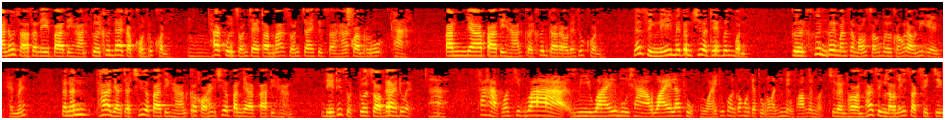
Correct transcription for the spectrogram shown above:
อนุสาสนีปาฏิหาริย์เกิดขึ้นได้กับคนทุกคนอืมถ้าคุณสนใจธรรมะสนใจศึกษาหาความรู้ค่ะ ปัญญาปาฏิหาริย์เกิดขึ้นกับเราได้ทุกคน และสิ่งนี้ไม่ต้องเชื่อเทพเบื้องบน เกิดขึ้นด้วยมันสมองสองมือของเรานี่เองเห็นไหมดังนั้นถ้าอยากจะเชื่อปาฏิหาริย์ก็ขอให้เชื่อปัญญาปาฏิหาริย์ดีที่สุดตรวจสอบได้ด้วยค่ะ ถ้าหากว่าคิดว่ามีไว้บูชาไว้แล้วถูกหวย ทุกคนก็คงจะถูกรางวัลที่หนึ่งพร้อมกันหมดเจริญพรถ้าสิ่งเหล่านี้ศักดิ์สิทธิ์จริง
